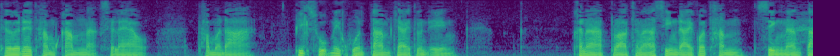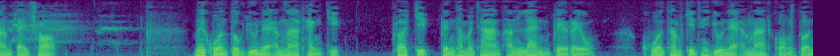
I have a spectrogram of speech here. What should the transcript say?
เธอได้ทำกรรมหนักเสียแล้ว ธรรมดา ภิกษุไม่ควรตามใจตนเอง ขนาดปรารถนาสิ่งใดก็ทำสิ่งนั้นตามใจชอบ ไม่ควรตกอยู่ในอำนาจแห่งจิต เพราะจิตเป็นธรรมชาติอันแล่นไปเร็ว ควรทำจิตให้อยู่ในอำนาจของตน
